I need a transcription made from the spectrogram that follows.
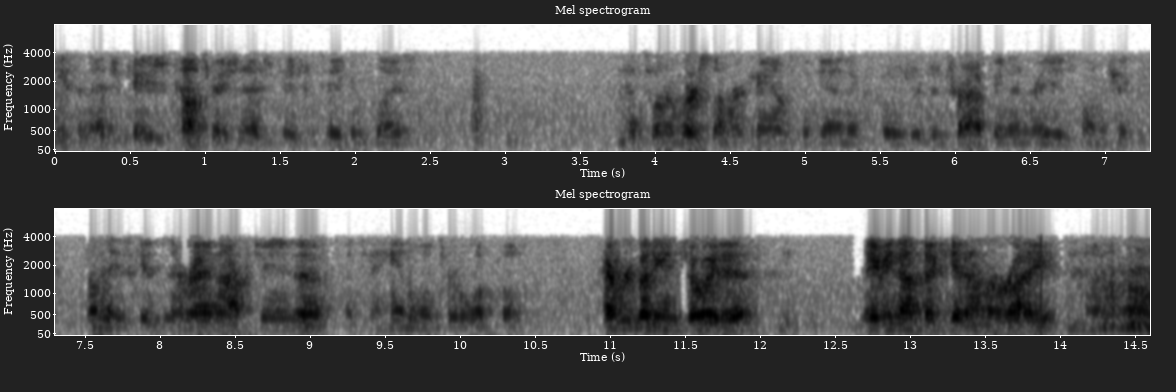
decent education, conservation education taking place. That's one of our summer camps, again, exposure to trapping and radio telemetry. Some of these kids never had an opportunity to, to handle a turtle up close. Everybody enjoyed it, maybe not that kid on the right, I don't know.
